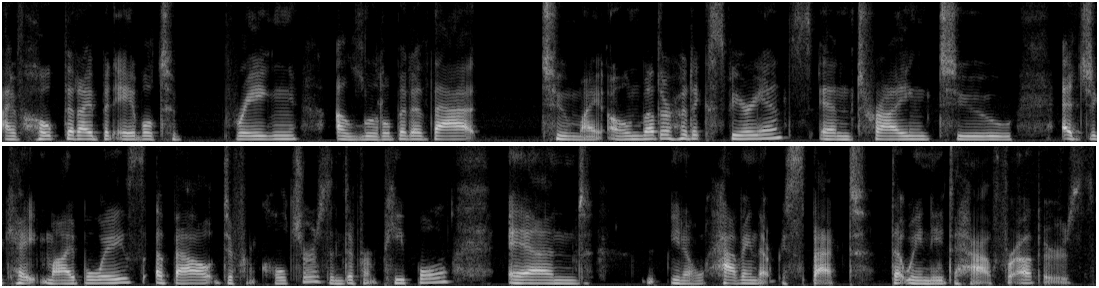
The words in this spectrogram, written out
i've hoped that i've been able to bring a little bit of that to my own motherhood experience and trying to educate my boys about different cultures and different people and you know having that respect that we need to have for others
